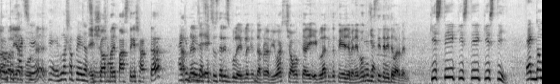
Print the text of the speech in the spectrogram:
normal earphone হ্যাঁ? এগুলো সব পেয়ে যাচ্ছে এই সব মানে পাঁচ থেকে সাতটা। Item আপনার যে অ্যাকসেসরিজগুলো এগুলো কিন্তু আপনারা ভিউয়ার্স চমৎকার এগুলো কিন্তু পেয়ে যাবেন এবং কিস্তিতে নিতে পারবেন। কিস্তি কিস্তি কিস্তি। একদম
